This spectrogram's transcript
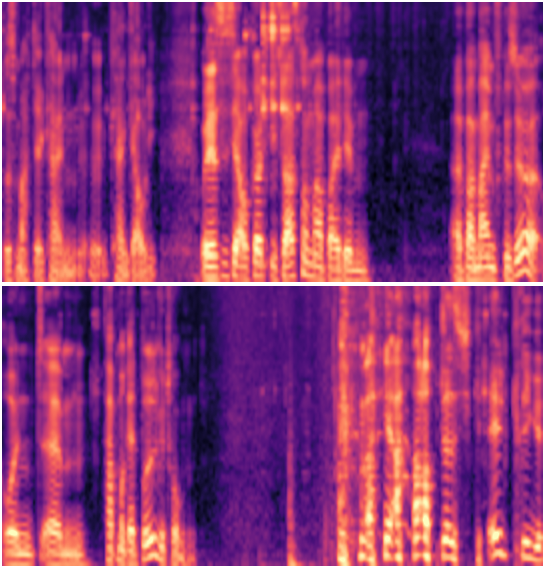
das macht ja kein, äh, kein Gaudi. Und das ist ja auch Gott, ich saß noch mal bei dem, äh, bei meinem Friseur und ähm, habe einen Red Bull getrunken. war ja auch, dass ich Geld kriege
